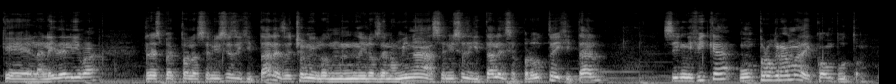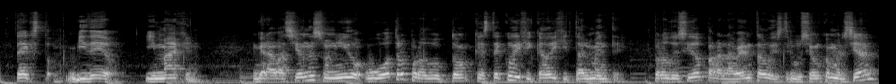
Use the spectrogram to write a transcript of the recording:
que la ley del IVA respecto a los servicios digitales. De hecho, ni los, ni los denomina servicios digitales, dice producto digital. Significa un programa de cómputo, texto, video, imagen, grabación de sonido u otro producto que esté codificado digitalmente, producido para la venta o distribución comercial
